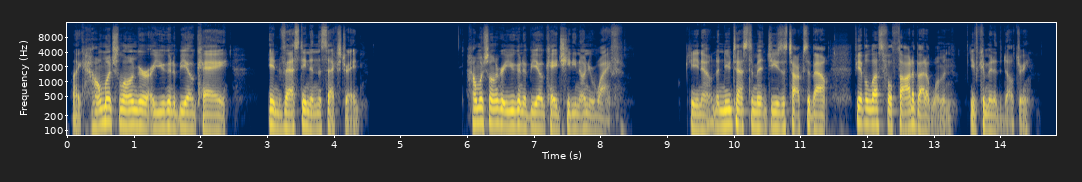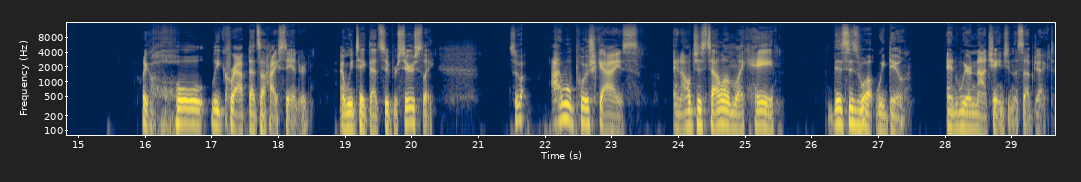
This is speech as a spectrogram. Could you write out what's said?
Like how much longer are you going to be okay investing in the sex trade? How much longer are you going to be okay cheating on your wife? You know, the New Testament, Jesus talks about if you have a lustful thought about a woman, you've committed adultery. Like, holy crap, that's a high standard. And we take that super seriously. So I will push guys and I'll just tell them, like, hey, this is what we do. And we're not changing the subject.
